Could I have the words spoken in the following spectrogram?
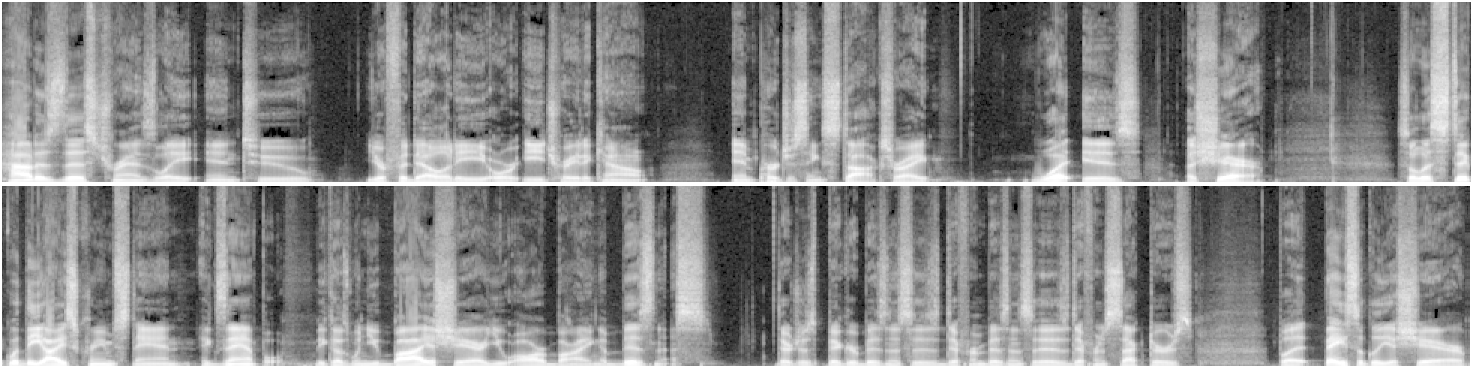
how does this translate into your Fidelity or E Trade account in purchasing stocks, right? What is a share? So let's stick with the ice cream stand example because when you buy a share, you are buying a business. They're just bigger businesses, different businesses, different sectors. But basically, a share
